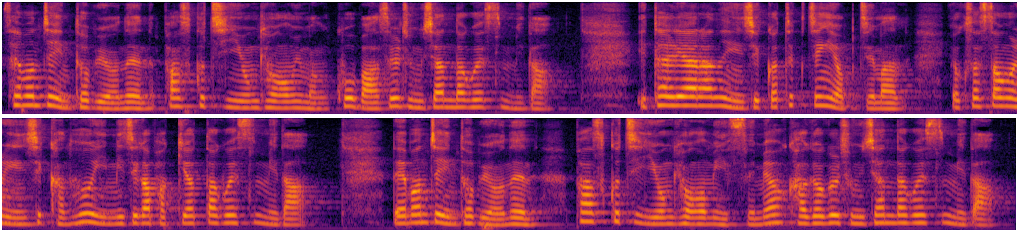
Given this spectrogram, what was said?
세 번째 인터뷰어는 파스쿠치 이용 경험이 많고 맛을 중시한다고 했습니다. 이탈리아라는 인식과 특징이 없지만 역사성을 인식한 후 이미지가 바뀌었다고 했습니다. 네 번째 인터뷰어는 파스쿠치 이용 경험이 있으며 가격을 중시한다고 했습니다.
